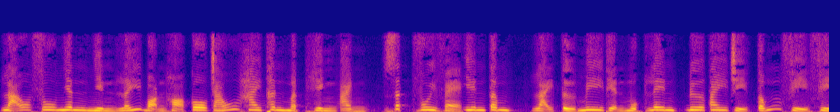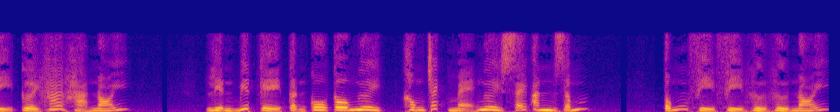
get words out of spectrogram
Lão phu nhân nhìn lấy bọn họ cô cháu hai thân mật hình ảnh, rất vui vẻ yên tâm, lại từ mi thiện mục lên đưa tay chỉ Tống Phỉ Phỉ cười ha hả nói. Liền biết kề cận cô cô ngươi, không trách mẹ ngươi sẽ ăn dấm. Tống Phỉ Phỉ hừ hừ nói.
